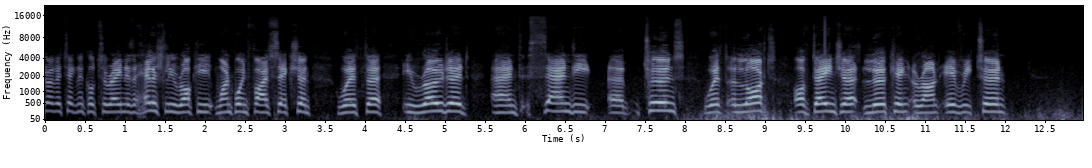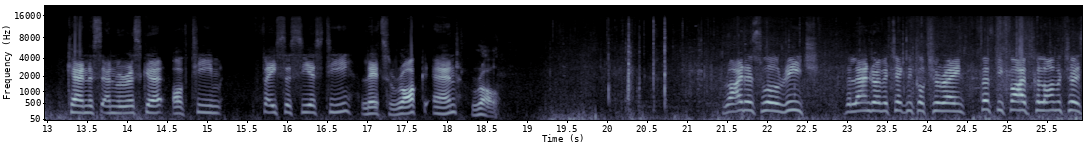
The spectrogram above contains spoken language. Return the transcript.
Rover Technical Terrain is a hellishly rocky 1.5 section with uh, eroded and sandy uh, turns with a lot of danger lurking around every turn. Candice and Mariske of Team Faces CST, let's rock and roll. Riders will reach the Land Rover Technical Terrain 55 kilometers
